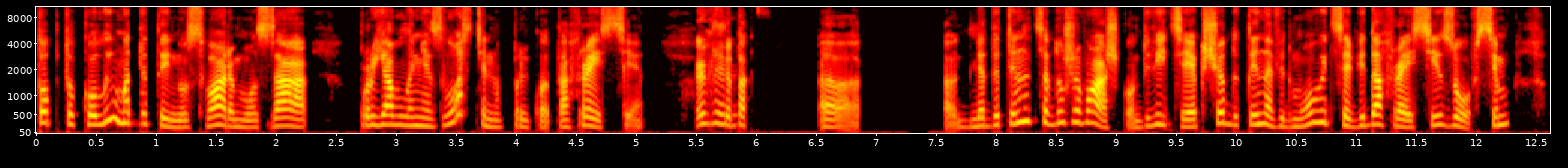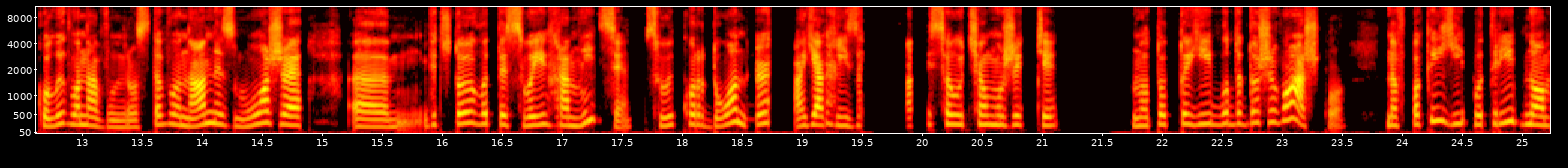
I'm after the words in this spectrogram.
Тобто, коли ми дитину сваримо за проявлення злості, наприклад, агресії, що так е, для дитини це дуже важко. Дивіться, якщо дитина відмовиться від агресії зовсім, коли вона виросте, вона не зможе е, відстоювати свої границі, свої кордони, а як їй займатися у цьому житті? Ну тобто їй буде дуже важко. Навпаки, їй потрібно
